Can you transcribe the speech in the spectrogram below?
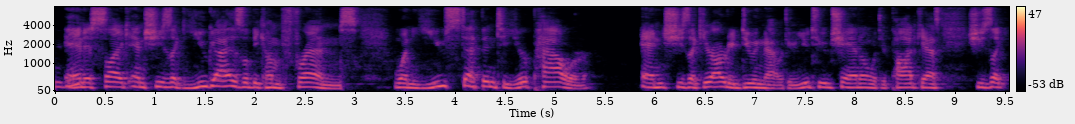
Mm-hmm. And it's like, and she's like, you guys will become friends when you step into your power. And she's like, you're already doing that with your YouTube channel, with your podcast. She's like,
